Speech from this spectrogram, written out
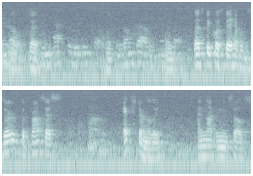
they know it. absolutely so. They don't doubt it That's because they have observed the process externally and not in themselves.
